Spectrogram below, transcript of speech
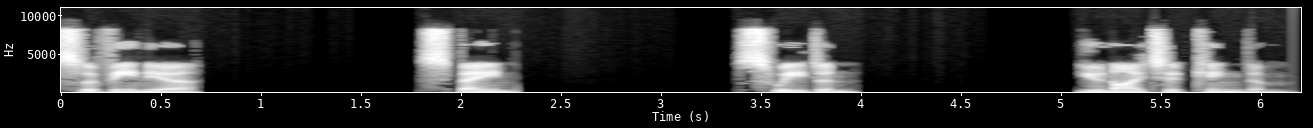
Slovenia Spain Sweden United Kingdom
